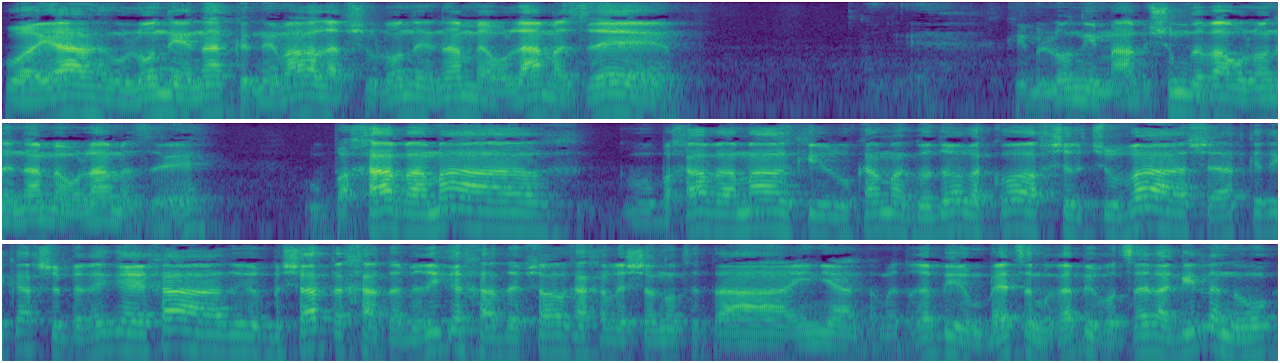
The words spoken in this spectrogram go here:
הוא היה, הוא לא נהנה, נאמר עליו שהוא לא נהנה מהעולם הזה, לא נימה, בשום דבר הוא לא נהנה מהעולם הזה, הוא בכה ואמר, הוא בכה ואמר כאילו כמה גדול הכוח של תשובה, שעד כדי כך שברגע אחד, בשעת אחת, ברגע אחד אפשר ככה לשנות את העניין. זאת אומרת, רבי, בעצם רבי רוצה להגיד לנו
